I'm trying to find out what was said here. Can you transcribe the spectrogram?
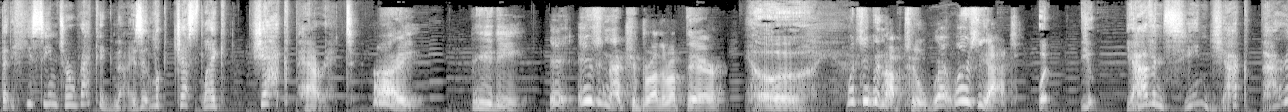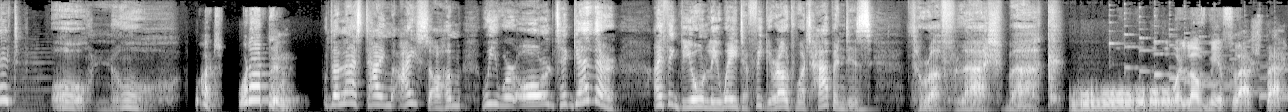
that he seemed to recognize. It looked just like Jack Parrot. Hi, Petey. I- isn't that your brother up there? Oh, What's he been up to? Where, where's he at? what you you haven't seen Jack Parrot? Oh no. What? What happened? The last time I saw him, we were all together. I think the only way to figure out what happened is through a flashback. Oh, I love me a flashback.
